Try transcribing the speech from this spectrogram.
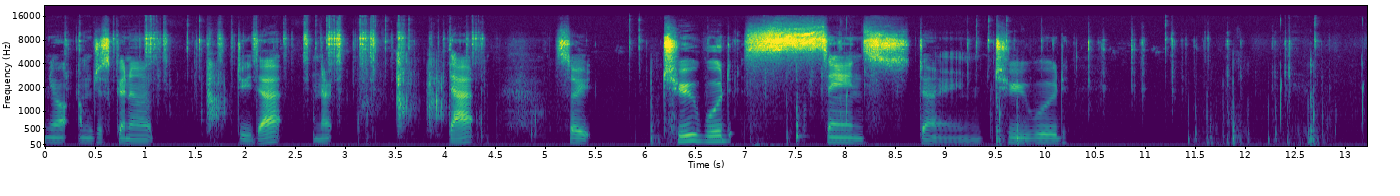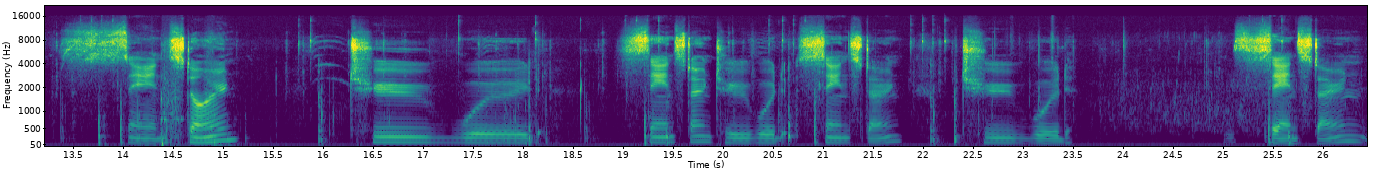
You know, I'm just gonna do that. No, that. So two wood, sandstone. Two wood, sandstone, two wood, sandstone, two wood, sandstone, two wood, sandstone,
